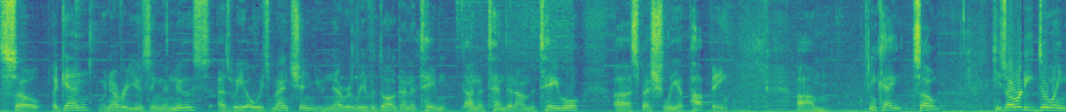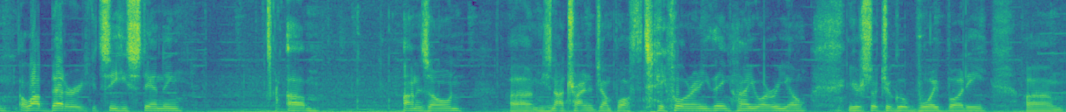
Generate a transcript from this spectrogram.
So again, whenever using the noose, as we always mention, you never leave a dog on a table unattended on the table, uh, especially a puppy. Um, okay, so he's already doing a lot better. You can see he's standing um, on his own. Um, he's not trying to jump off the table or anything. Hi, Oreo. You're such a good boy, buddy. Um,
